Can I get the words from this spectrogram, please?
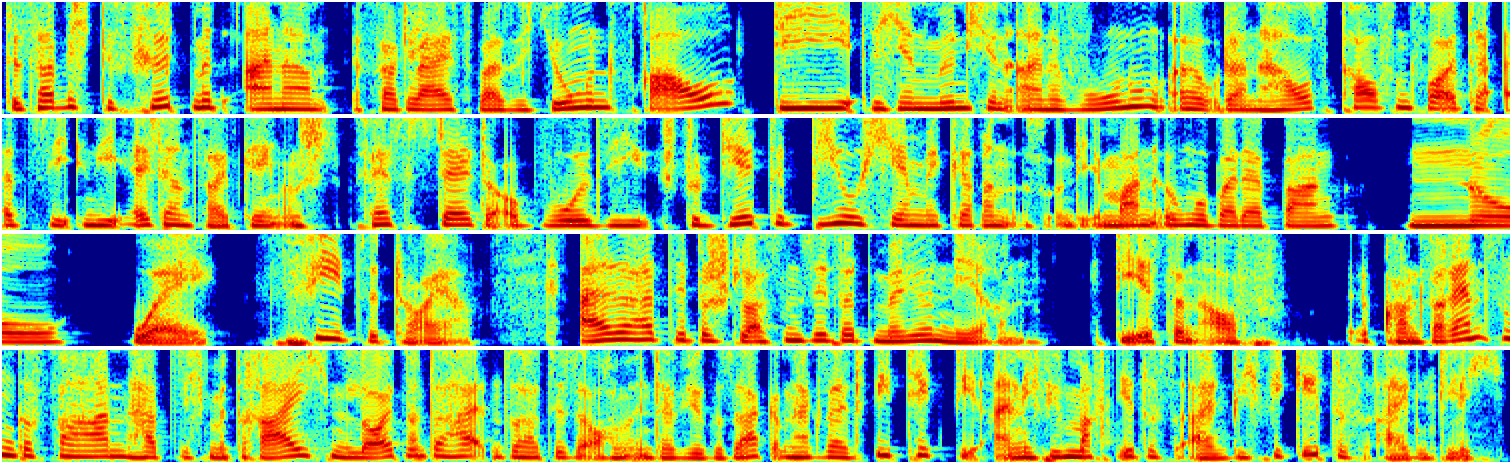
das habe ich geführt mit einer vergleichsweise jungen Frau, die sich in München eine Wohnung äh, oder ein Haus kaufen wollte, als sie in die Elternzeit ging und feststellte, obwohl sie studierte Biochemikerin ist und ihr Mann irgendwo bei der Bank, no way, viel zu teuer. Also hat sie beschlossen, sie wird Millionärin. Die ist dann auf Konferenzen gefahren, hat sich mit reichen Leuten unterhalten, so hat sie es auch im Interview gesagt, und hat gesagt, wie tickt die eigentlich, wie macht ihr das eigentlich, wie geht es eigentlich,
